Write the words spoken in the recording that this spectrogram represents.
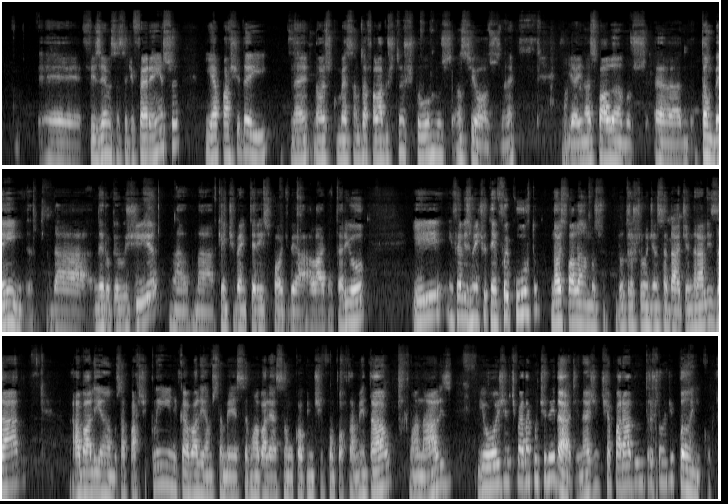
é, fizemos essa diferença e a partir daí, né, nós começamos a falar dos transtornos ansiosos, né? E aí nós falamos uh, também da neurobiologia, na, na, quem tiver interesse pode ver a live anterior. E, infelizmente, o tempo foi curto. Nós falamos do transtorno de ansiedade generalizado, avaliamos a parte clínica, avaliamos também essa, uma avaliação cognitivo-comportamental, uma análise, e hoje a gente vai dar continuidade. Né? A gente tinha parado no transtorno de pânico.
